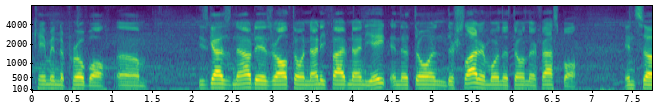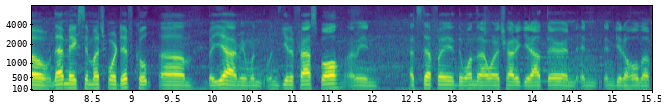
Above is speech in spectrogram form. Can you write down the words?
came into pro ball, um, these guys nowadays are all throwing 95, 98, and they're throwing their slider more than they're throwing their fastball and so that makes it much more difficult. Um, but yeah, I mean, when, when you get a fastball, I mean, that's definitely the one that I want to try to get out there and, and, and get a hold of.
